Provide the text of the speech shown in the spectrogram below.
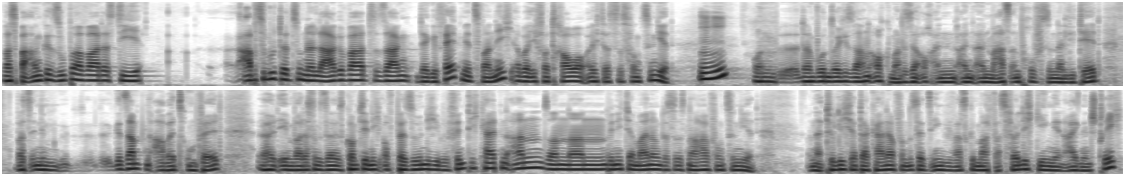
Was bei Anke super war, dass die absolut dazu in der Lage war, zu sagen, der gefällt mir zwar nicht, aber ich vertraue euch, dass das funktioniert. Mhm. Und äh, dann wurden solche Sachen auch gemacht. Das ist ja auch ein, ein, ein Maß an Professionalität, was in dem gesamten Arbeitsumfeld äh, halt eben war, dass man gesagt es kommt hier nicht auf persönliche Befindlichkeiten an, sondern bin ich der Meinung, dass es nachher funktioniert. Und natürlich hat da keiner von uns jetzt irgendwie was gemacht, was völlig gegen den eigenen Strich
